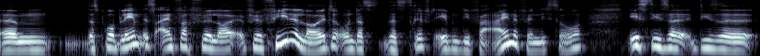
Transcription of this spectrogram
Ähm, das Problem ist einfach für, Leu für viele Leute, und das, das trifft eben die Vereine, finde ich so, ist diese, diese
